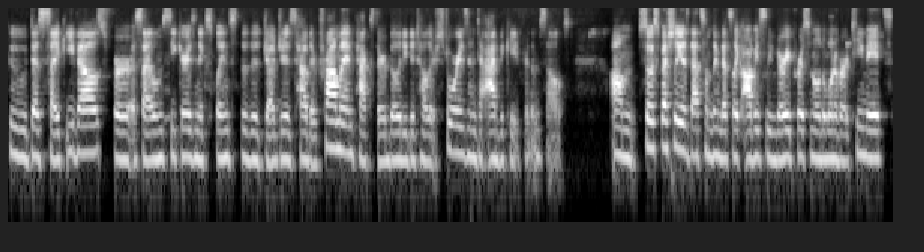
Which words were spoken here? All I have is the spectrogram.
who does psych evals for asylum seekers and explains to the judges how their trauma impacts their ability to tell their stories and to advocate for themselves. Um, so, especially as that's something that's like obviously very personal to one of our teammates,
